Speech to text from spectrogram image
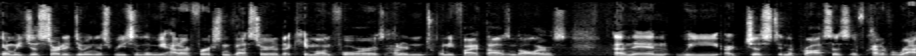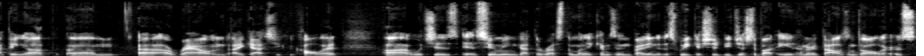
and we just started doing this recently. We had our first investor that came on for $125,000. And then we are just in the process of kind of wrapping up um, uh, a round, I guess you could call it, uh, which is assuming that the rest of the money comes in by the end of this week, it should be just about $800,000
